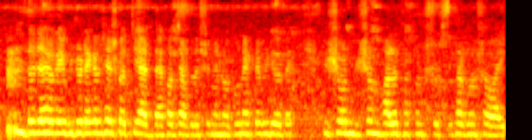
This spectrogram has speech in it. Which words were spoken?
তো যাই হোক, এই ভিডিওটা এখানে শেষ করছি, আর দেখা হচ্ছে আপনাদের সঙ্গে নতুন একটা ভিডিওতে। ভীষণ ভীষণ ভালো থাকুন, সুস্থ থাকুন সবাই।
